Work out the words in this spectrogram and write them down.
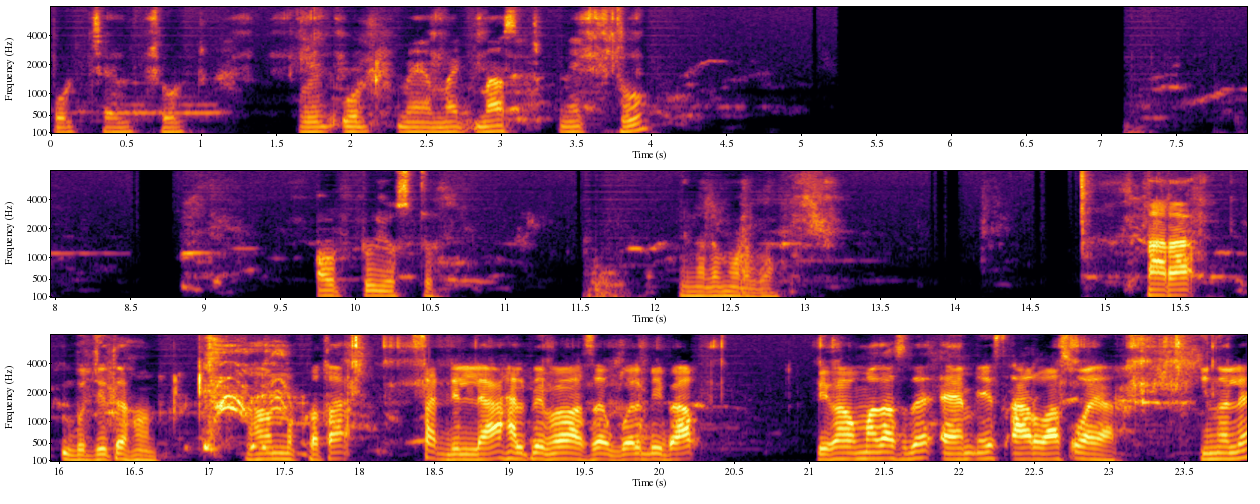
cultural should will would must needs to to used to ইনালে মরে যায় তারা বুঝিতে হন এখন মোট কথা চারদিল্লা হেল্প বিভাগ আছে ওগুলো বিভাগ বিভাগ মাঝে আছে এম এস আর ওয়াস ওয়ার কিনলে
